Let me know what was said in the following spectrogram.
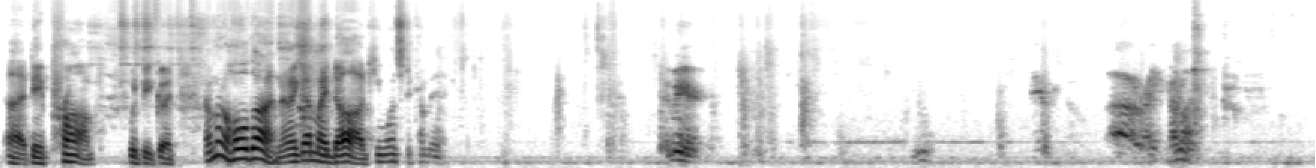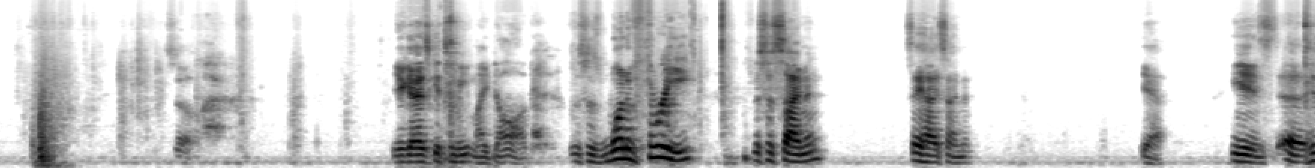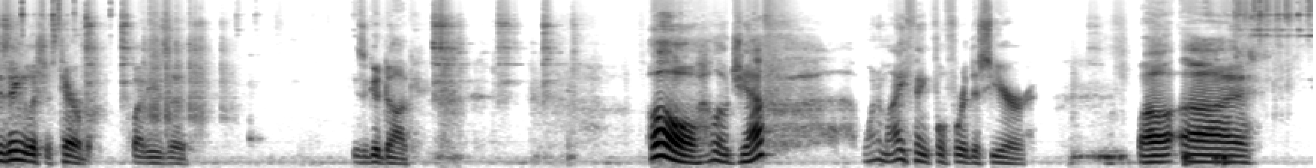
uh, Day prompt would be good. I'm gonna hold on. I got my dog. He wants to come in. Come here. All right, come on. So, you guys get to meet my dog. This is one of three. This is Simon. Say hi, Simon. Yeah, he is. Uh, his English is terrible, but he's a he's a good dog. Oh, hello, Jeff. What am I thankful for this year? Well, uh,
